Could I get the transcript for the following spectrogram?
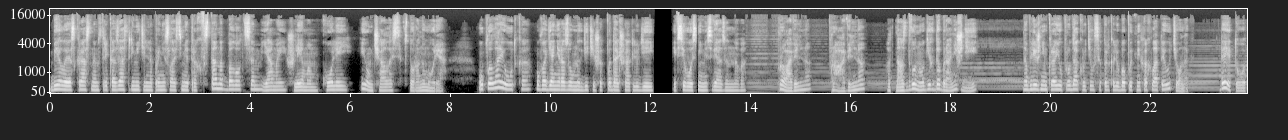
Белая с красным стрекоза стремительно пронеслась метрах в ста над болотцем, ямой, шлемом, колей и умчалась в сторону моря. Уплыла и утка, уводя неразумных детишек подальше от людей и всего с ними связанного. «Правильно, правильно, от нас двуногих добра не жди». На ближнем краю пруда крутился только любопытный хохлатый утенок – да и тот,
